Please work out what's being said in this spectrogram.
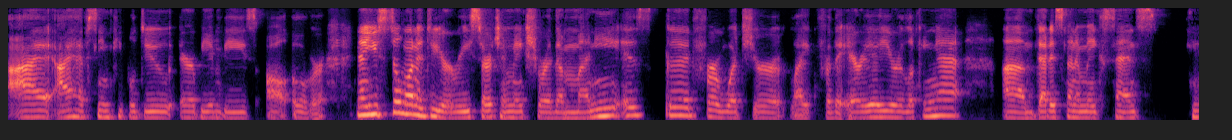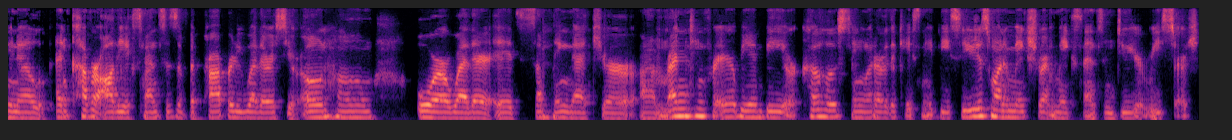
I, I have seen people do Airbnbs all over. Now you still want to do your research and make sure the money is good for what you're like for the area you're looking at. Um, that it's going to make sense, you know, and cover all the expenses of the property, whether it's your own home or whether it's something that you're um, renting for Airbnb or co hosting, whatever the case may be. So you just want to make sure it makes sense and do your research.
